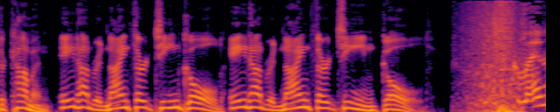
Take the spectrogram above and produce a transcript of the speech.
are coming. 800 913 Gold. 800 913 Gold. Glenn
